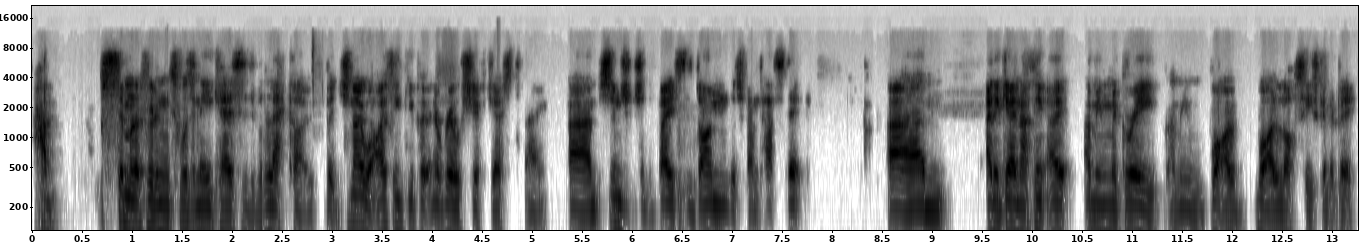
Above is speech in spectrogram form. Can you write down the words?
have similar feelings towards Aneke as they did with Leko, but do you know what? I think he put in a real shift yesterday. Um, Sunjic at the base of the diamond was fantastic. Um, and again, I think I, I mean McGree. I mean, what a what a loss he's going to be.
